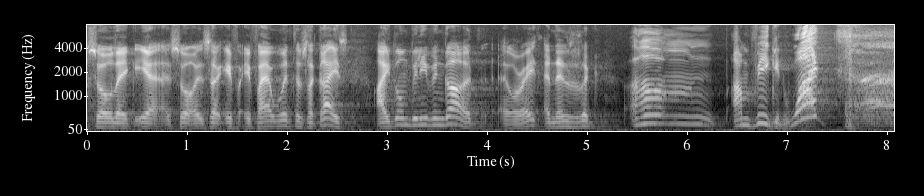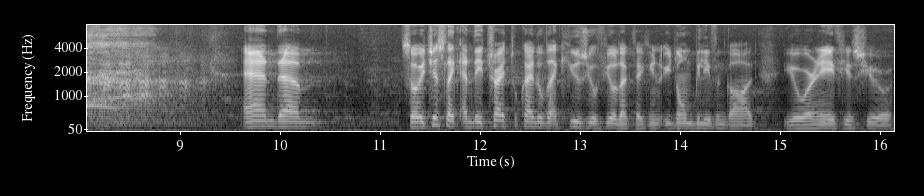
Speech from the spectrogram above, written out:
so, like, yeah, so it's like if, if I went, I was like, guys, I don't believe in God, all right? And then it was like, um, I'm vegan. What? and um, so it's just like, and they try to kind of accuse you of you like, like you, know, you don't believe in God, you are an atheist, you're,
